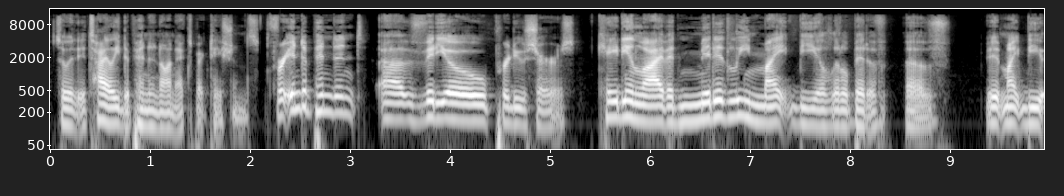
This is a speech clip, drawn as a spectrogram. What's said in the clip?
So it's highly dependent on expectations. For independent uh, video producers, Kdenlive admittedly might be a little bit of, of it might be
